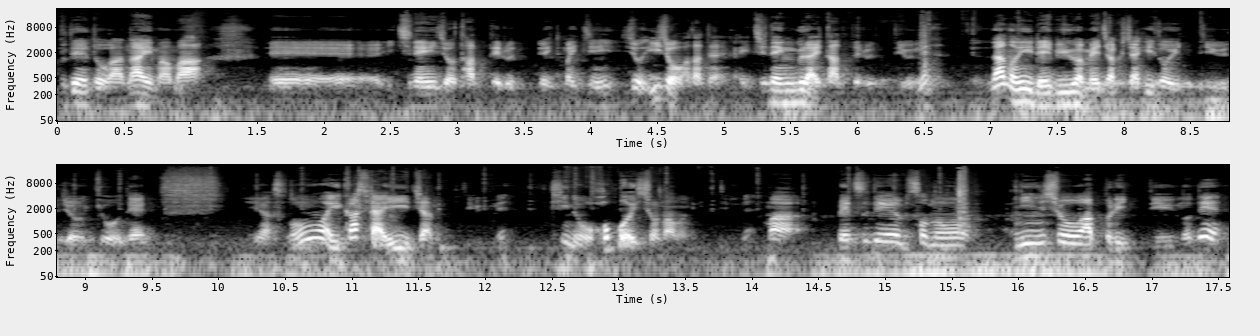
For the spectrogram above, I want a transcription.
プデートがないまま、えー、1年以上経ってる、え、まあ、1年以上、以上は経ってないか、1年ぐらい経ってるっていうね。なのにレビューがめちゃくちゃひどいっていう状況で、いや、そのまま活かしゃいいじゃんっていうね。機能ほぼ一緒なのにっていうね。まあ、別でその認証アプリっていうので、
